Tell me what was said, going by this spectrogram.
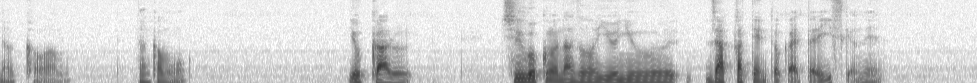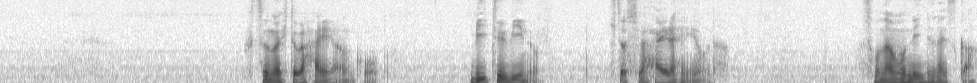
中はなんかもうよくある中国の謎の輸入雑貨店とかやったらいいっすけどね。普通の人が入らんこう B2B の人しか入らへんような。そんなもんでいいんじゃないですか。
